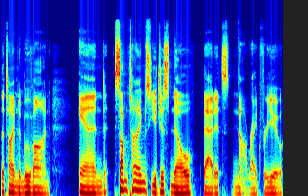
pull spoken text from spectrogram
the time to move on. And sometimes you just know that it's not right for you.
